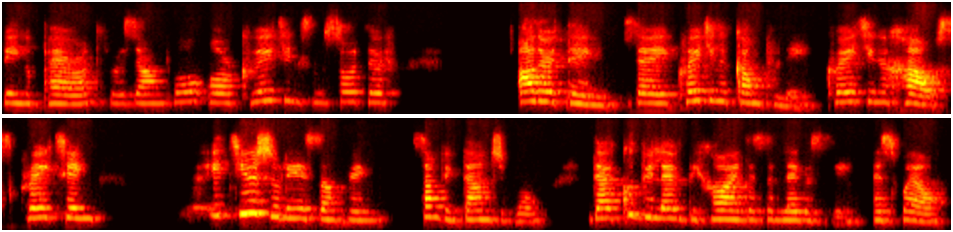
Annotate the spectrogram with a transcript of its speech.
being a parent, for example, or creating some sort of other thing, say creating a company, creating a house, creating, it usually is something, something tangible that could be left behind as a legacy as well.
